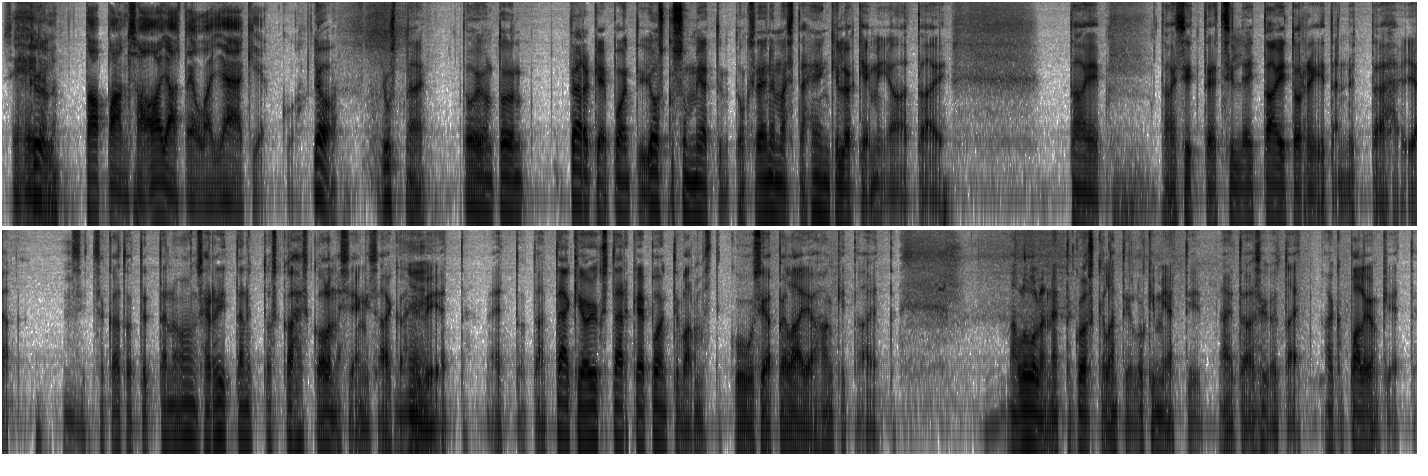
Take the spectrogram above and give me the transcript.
se heidän Kyllä. tapansa ajatella jääkiekkoa. Joo, just näin. Toi on, toi on tärkeä pointti. Joskus on miettinyt, onko se enemmän sitä henkilökemiaa tai, tai, tai sitten, että sille ei taito riitä nyt tähän ja Mm. Sitten sä katsot, että no on se riittänyt tuossa kahdessa kolmessa jengissä aika niin. hyvin. Että, et tota, tämäkin on yksi tärkeä pointti varmasti, kun uusia pelaajia hankitaan. Että mä luulen, että Koskelan Tillukin miettii näitä asioita että aika paljonkin, että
